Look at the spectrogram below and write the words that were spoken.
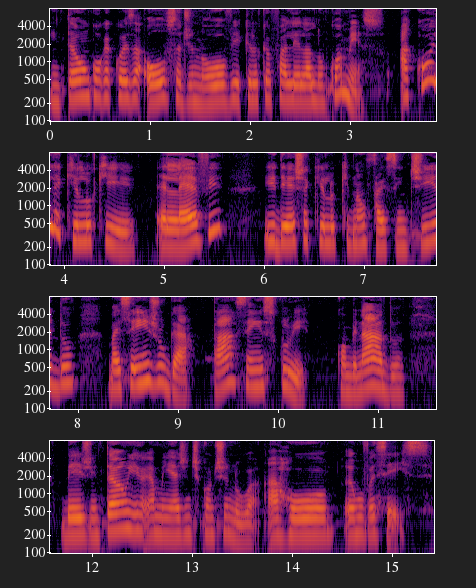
Então, qualquer coisa, ouça de novo e aquilo que eu falei lá no começo. Acolhe aquilo que é leve e deixa aquilo que não faz sentido, mas sem julgar, tá? Sem excluir. Combinado? Beijo então e amanhã a gente continua. Arro, amo vocês.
